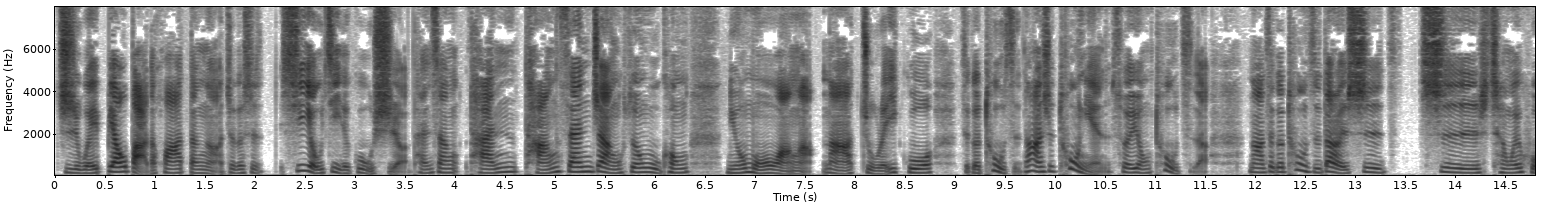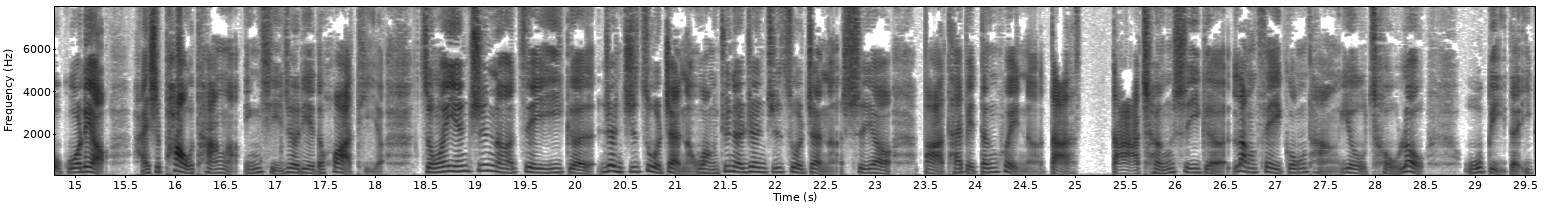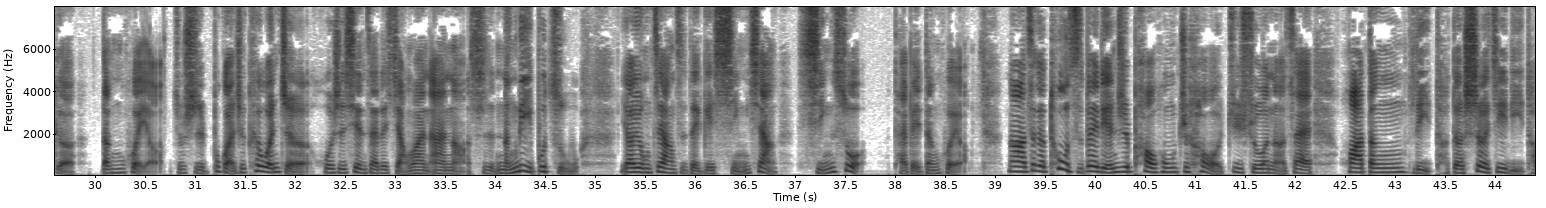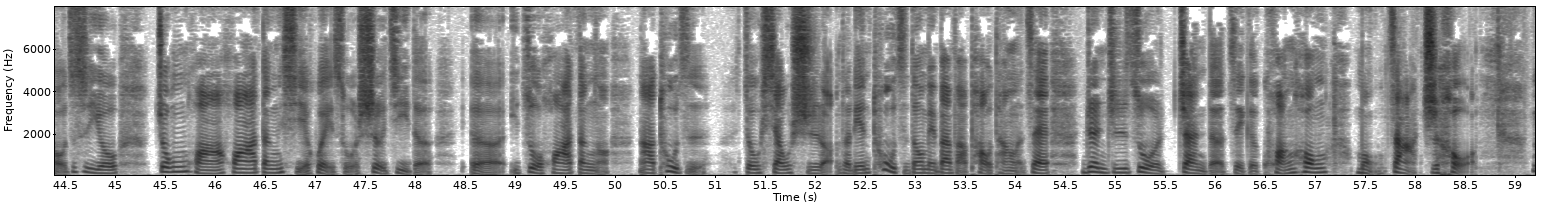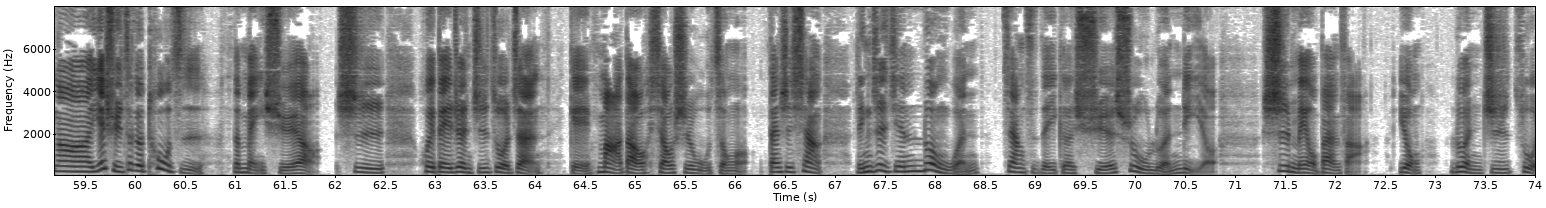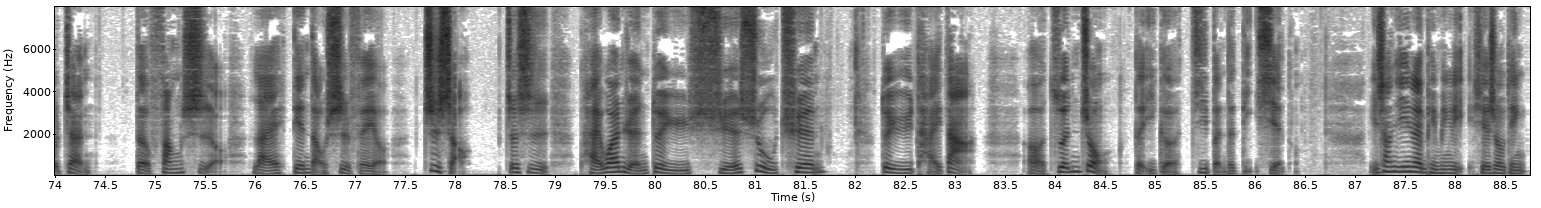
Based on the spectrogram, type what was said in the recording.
指为标靶的花灯啊，这个是《西游记》的故事啊，唐三唐唐三藏孙悟空牛魔王啊，那煮了一锅这个兔子，当然是兔年，所以用兔子啊，那这个兔子到底是？是成为火锅料还是泡汤啊？引起热烈的话题啊！总而言之呢，这一个认知作战呢，网军的认知作战呢，是要把台北灯会呢打打成是一个浪费公帑又丑陋无比的一个灯会啊！就是不管是柯文哲或是现在的蒋万安呢，是能力不足，要用这样子的一个形象形塑。台北灯会哦，那这个兔子被连日炮轰之后，据说呢，在花灯里头的设计里头，这是由中华花灯协会所设计的，呃，一座花灯哦。那兔子都消失了，那连兔子都没办法泡汤了。在认知作战的这个狂轰猛炸之后，那也许这个兔子的美学啊，是会被认知作战给骂到消失无踪哦。但是像林志坚论文这样子的一个学术伦理哦，是没有办法用论知作战的方式哦来颠倒是非哦。至少这是台湾人对于学术圈、对于台大呃尊重的一个基本的底线。以上今天的评评理，谢谢收听。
